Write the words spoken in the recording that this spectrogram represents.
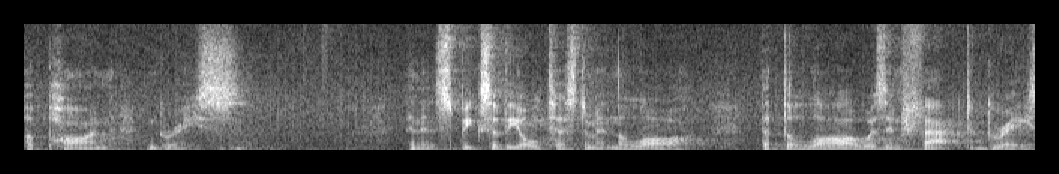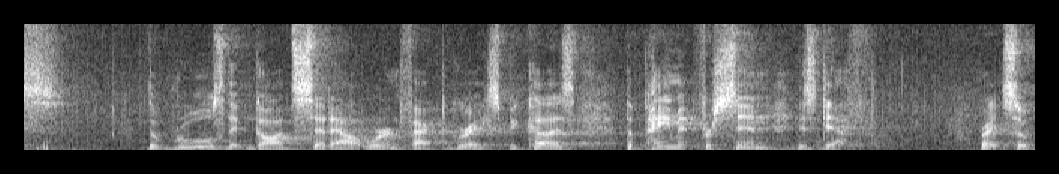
upon grace and it speaks of the Old Testament and the law, that the law was in fact grace. The rules that God set out were in fact grace because the payment for sin is death. Right? So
